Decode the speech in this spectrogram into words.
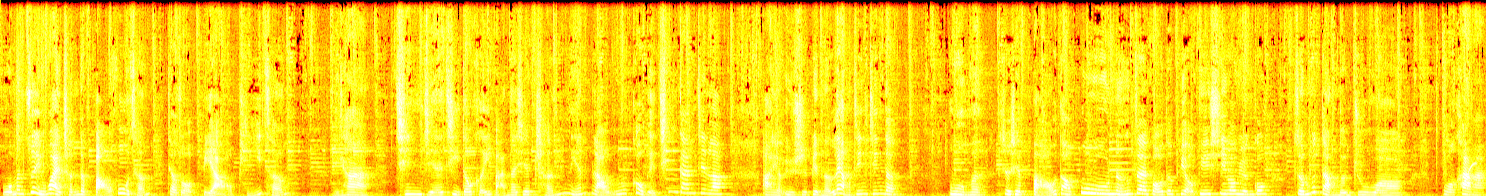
我们最外层的保护层叫做表皮层，你看。清洁剂都可以把那些陈年老污垢给清干净了，哎呀，浴室变得亮晶晶的。我们这些薄到不能再薄的表皮细胞员工怎么挡得住啊？我看啊，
